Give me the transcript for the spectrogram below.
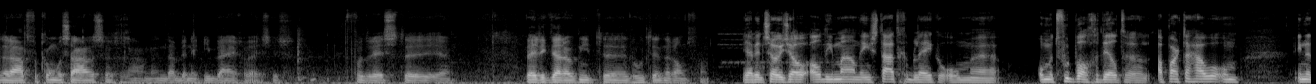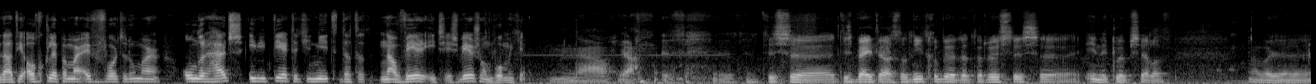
de Raad van Commissarissen gegaan. En daar ben ik niet bij geweest. Dus voor de rest ja, weet ik daar ook niet de hoed en de rand van. Jij bent sowieso al die maanden in staat gebleken om, om het voetbalgedeelte apart te houden... om inderdaad die oogkleppen maar even voor te doen. Maar onderhuids irriteert het je niet dat het nou weer iets is, weer zo'n bommetje? Nou ja, het, het is, uh, het is beter als dat niet gebeurt, dat er rust is uh, in de club zelf. Maar uh,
